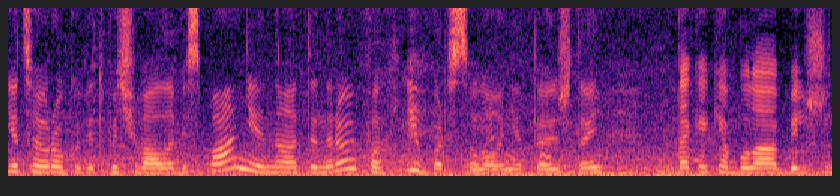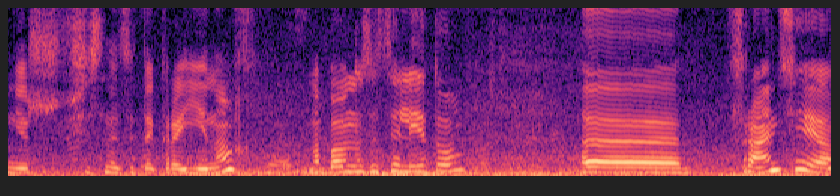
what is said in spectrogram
Я цього року відпочивала в Іспанії на Тенерифах і в Барселоні тиждень. Так як я була більше ніж в 16 країнах, напевно, за це літо. Е, Франція,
